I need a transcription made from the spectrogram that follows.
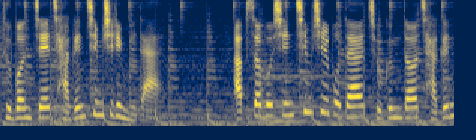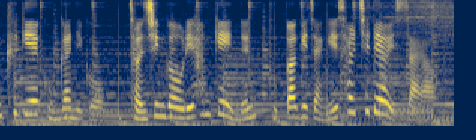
두 번째 작은 침실입니다. 앞서 보신 침실보다 조금 더 작은 크기의 공간이고 전신 거울이 함께 있는 붙박이장이 설치되어 있어요.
